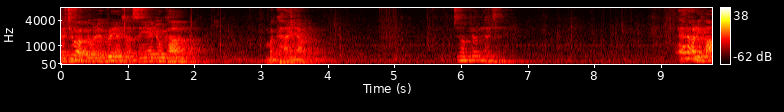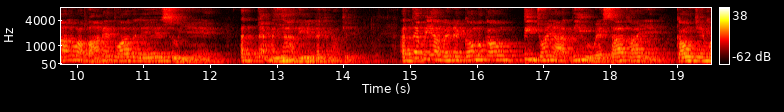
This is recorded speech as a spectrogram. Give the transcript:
တချို့ကပြောတယ်ခရိယန်ဆိုတာဆင်းရဲဒုက္ခမခံရဘူးကျွန်တော်ပြောပြချင်တယ်အဲ့ဒါတွေအားလုံးကဘာနဲ့သွားသလဲဆိုရင် အသက်မရသေးတဲ့လက္ခဏာဖြစ်တယ်အသက်မရဘဲနဲ့ကောင်းမကောင်းတိကျွမ်းရာအသီးကိုပဲစားထားရင်ကောင်းခြင်းမ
